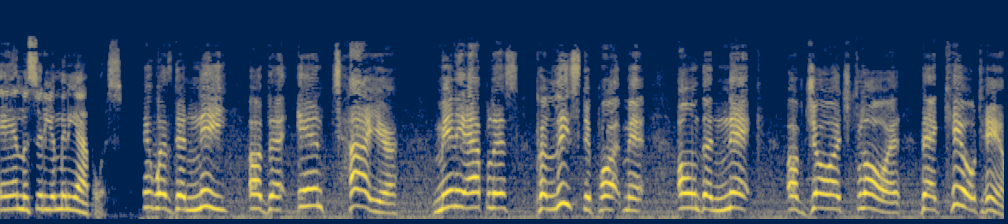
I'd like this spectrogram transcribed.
and the city of Minneapolis. It was the knee of the entire Minneapolis Police Department on the neck of George Floyd that killed him.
